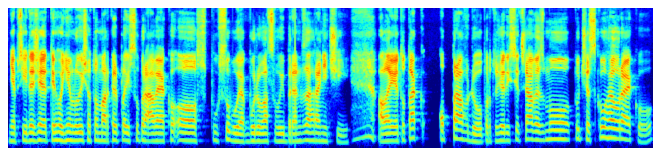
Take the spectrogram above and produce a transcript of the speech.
Mně přijde, že ty hodně mluvíš o tom marketplaceu právě jako o způsobu, jak budovat svůj brand v zahraničí, ale je to tak opravdu, protože když si třeba vezmu tu českou heuréku,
